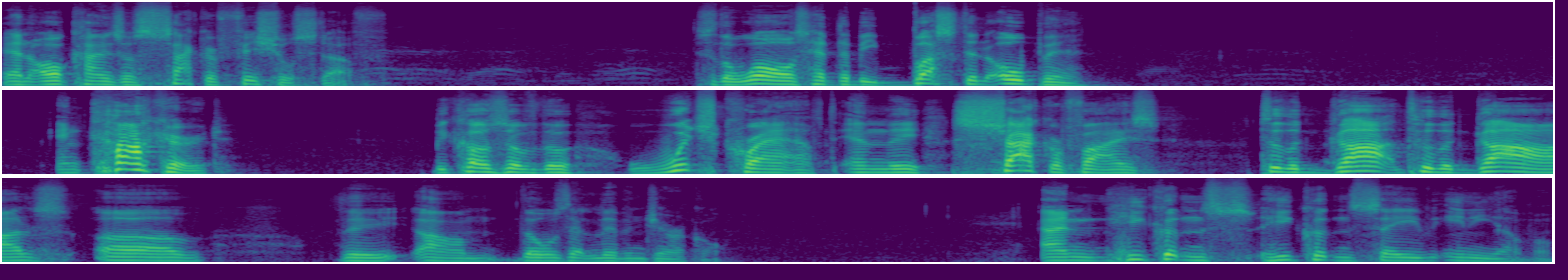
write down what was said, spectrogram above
and all kinds of sacrificial stuff. So the walls had to be busted open and conquered because of the witchcraft and the sacrifice to the god to the gods of the um, those that live in Jericho. And he couldn't he couldn't save any of them.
